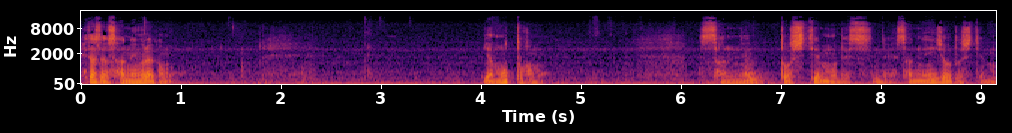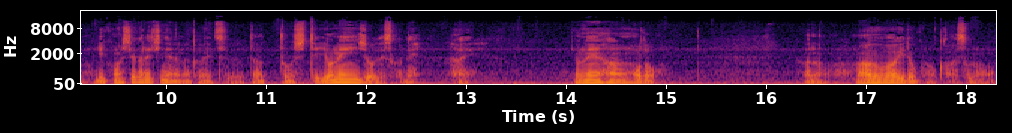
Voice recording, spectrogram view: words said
下手すら3年ぐらいかも。いやもっとかも。3年としてもですね。3年以上としても。離婚してから1年7ヶ月だとして4年以上ですかね。はい。4年半ほど。あの真奪いどころかその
